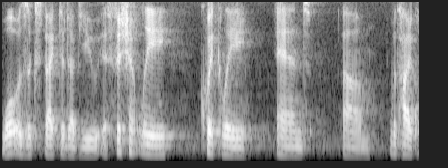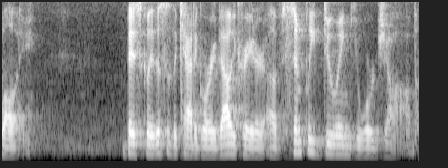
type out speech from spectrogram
what was expected of you efficiently, quickly, and um, with high quality? Basically, this is the category value creator of simply doing your job.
